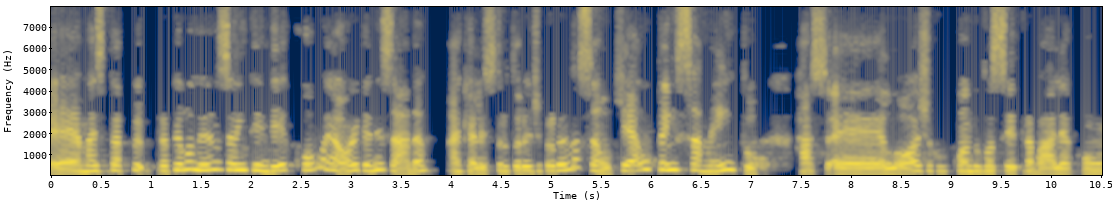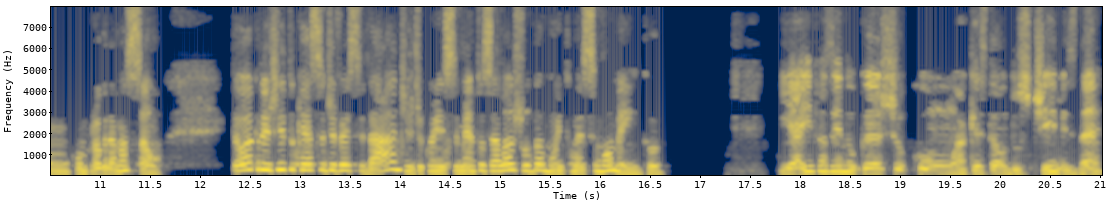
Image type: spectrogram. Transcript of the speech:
é, mas para pelo menos eu entender como é organizada aquela estrutura de programação, o que é o pensamento é, lógico quando você trabalha com, com programação. Então, eu acredito que essa diversidade de conhecimentos ela ajuda muito nesse momento. E aí, fazendo gancho com a questão dos times, né?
